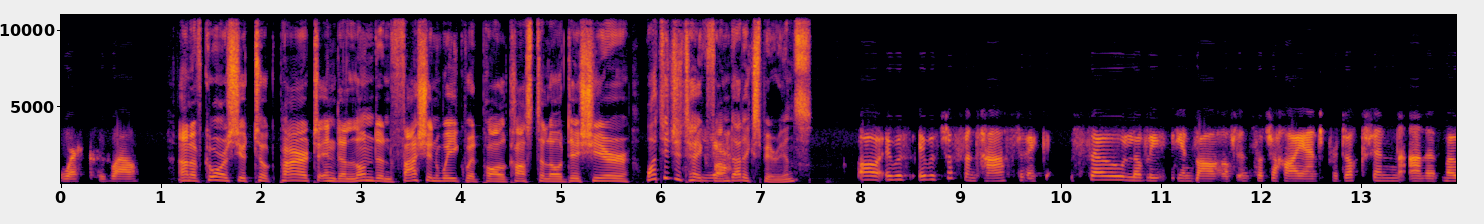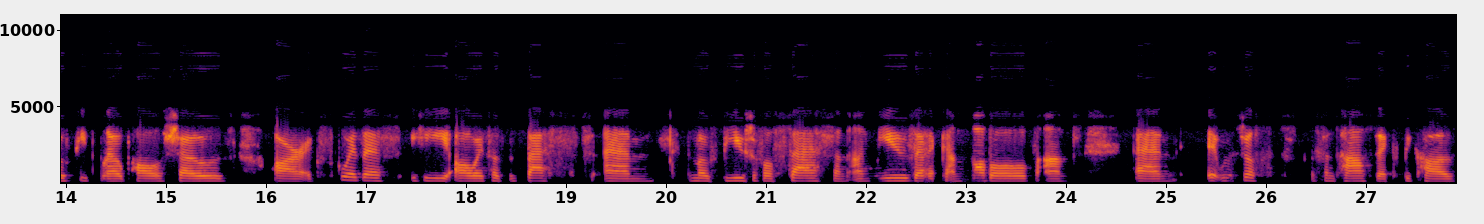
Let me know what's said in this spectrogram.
works as well. And of course, you took part in the London Fashion Week with Paul Costelloe this year. What did you take yeah. from that experience? Oh, it was it was just fantastic. So lovely to be involved in such a high end production. And as most people know, Paul's shows are exquisite. He always has the best, um, the most beautiful set and, and music and models, and um, it was just fantastic because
